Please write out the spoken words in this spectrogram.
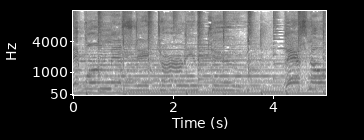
Let one mistake turn into two. There's no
